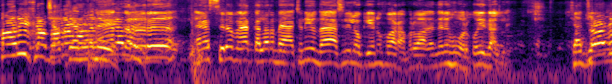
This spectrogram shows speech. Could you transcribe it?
ਸਾਰੀ ਇਹ ਕਲਰ ਇਹ ਸਿਰਫ ਇਹ ਕਲਰ ਮੈਚ ਨਹੀਂ ਹੁੰਦਾ ਇਸ ਲਈ ਲੋਕੀ ਇਹਨੂੰ ਫੁਹਾਰਾ ਮਰਵਾ ਦਿੰਦੇ ਨੇ ਹੋਰ ਕੋਈ ਗੱਲ ਨਹੀਂ। ਜੋ ਜੀ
